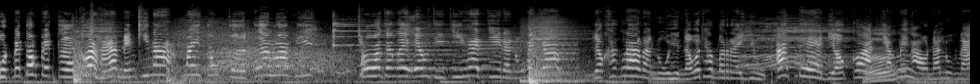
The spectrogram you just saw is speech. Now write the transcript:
ไม่ต้องไปผุดไม่ต้องไปเกิดข้อหาเหม็นขี้หน้า ไม่ต้องเกิดเรื่องรอบนี้ โชว์จังเลย L4G 5G นะหนูไม่ชอบแล้วข้างล่างน่ะหนูเห็นนะว่าทำอะไรอยู่อะแต่เดี๋ยวก่อนยังไม่เอานะลุงนะ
